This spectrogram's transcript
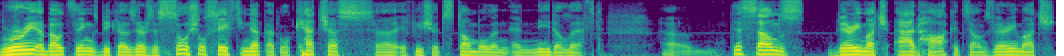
worry about things because there's a social safety net that will catch us uh, if we should stumble and, and need a lift. Um, this sounds very much ad hoc. It sounds very much.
